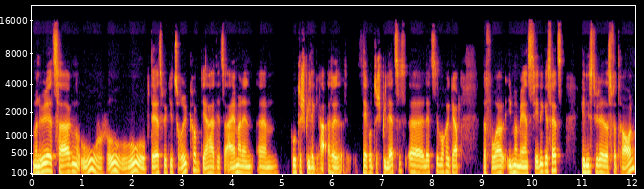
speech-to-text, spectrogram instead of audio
Man würde jetzt sagen, uh, uh, uh, ob der jetzt wirklich zurückkommt. Der hat jetzt einmal ein ähm, gutes Spiel gehabt, also sehr gutes Spiel letztes, äh, letzte Woche gehabt, davor immer mehr in Szene gesetzt, genießt wieder das Vertrauen.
